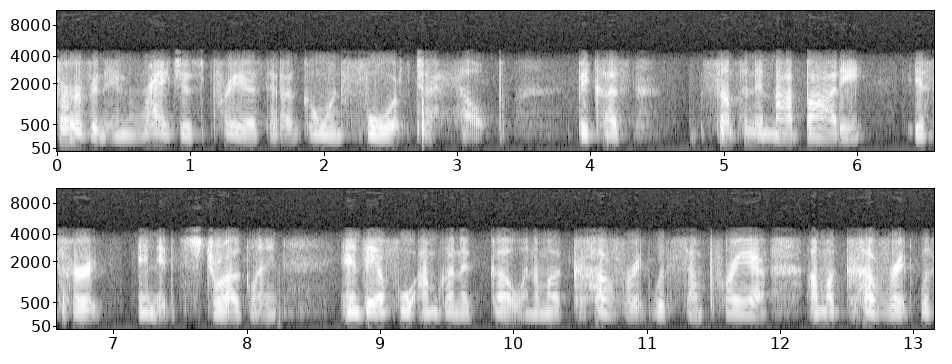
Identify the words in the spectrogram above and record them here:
fervent and righteous prayers that are going forth to help because something in my body is hurt and it's struggling and therefore I'm going to go and I'm going to cover it with some prayer. I'm going to cover it with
